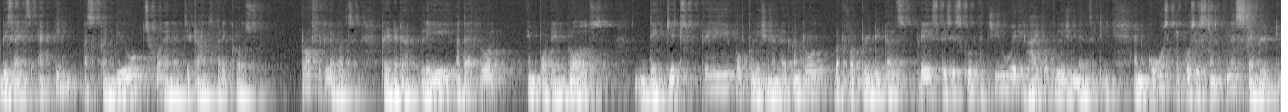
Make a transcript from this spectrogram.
besides acting as conduits for energy transfer across trophic levels. Predators play other role important roles. They keep prey population under control but for predators prey species could achieve very high population density and cause ecosystem instability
